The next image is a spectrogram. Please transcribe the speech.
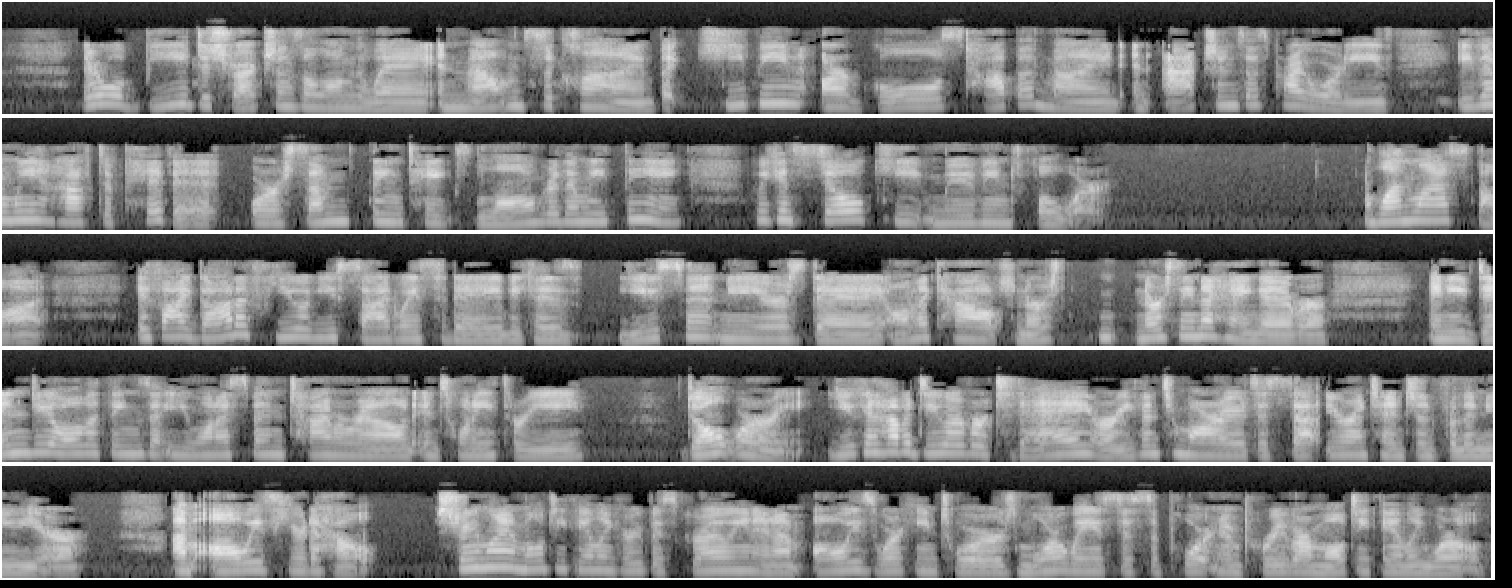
There will be distractions along the way and mountains to climb, but keeping our goals top of mind and actions as priorities, even when we have to pivot or something takes longer than we think, we can still keep moving forward. One last thought. If I got a few of you sideways today because you spent New Year's Day on the couch nurse, nursing a hangover and you didn't do all the things that you want to spend time around in 23, don't worry. You can have a do over today or even tomorrow to set your intention for the new year. I'm always here to help. Streamline Multifamily Group is growing and I'm always working towards more ways to support and improve our multifamily world.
